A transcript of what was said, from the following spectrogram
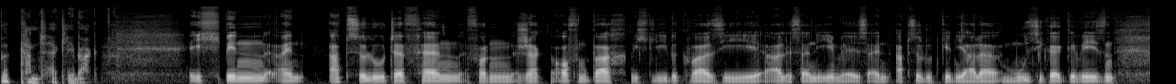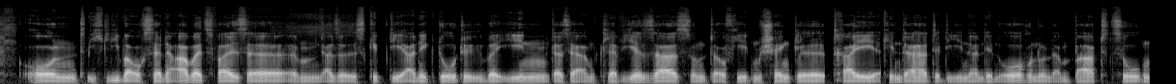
bekannt, Herr Kleberg. Ich bin ein absoluter Fan von Jacques Offenbach. Ich liebe quasi alles an ihm. Er ist ein absolut genialer Musiker gewesen. Und ich liebe auch seine Arbeitsweise. Ähm, also es gibt die Anekdote über ihn, dass er am Klavier saß und auf jedem Schenkel drei Kinder hatte, die ihn an den Ohren und am Bart zogen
